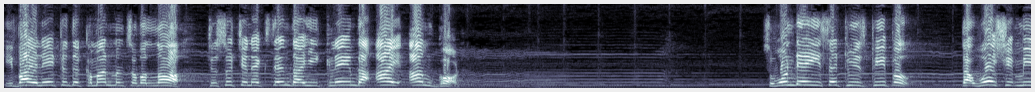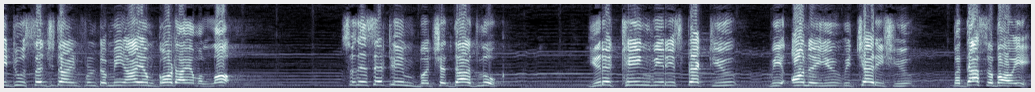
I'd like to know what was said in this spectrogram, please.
He violated the commandments of Allah to such an extent that he claimed that I am God. So one day he said to his people that worship me, do sajda in front of me, I am God, I am Allah. So they said to him, but Shaddad, look, you're a king, we respect you, we honor you, we cherish you, but that's about it.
